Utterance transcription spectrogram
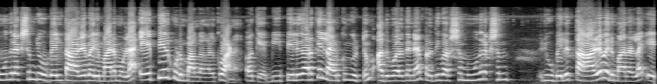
മൂന്ന് ലക്ഷം രൂപയിൽ താഴെ വരുമാനമുള്ള എ പി എൽ കുടുംബാംഗങ്ങൾക്കുമാണ്. ഓക്കെ ബി പി എല്ലുകാർക്ക് എല്ലാവർക്കും കിട്ടും. അതുപോലെ തന്നെ പ്രതിവർഷം മൂന്ന് ലക്ഷം രൂപയിൽ താഴെ വരുമാനമുള്ള എ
